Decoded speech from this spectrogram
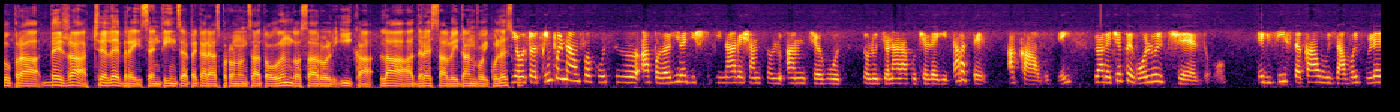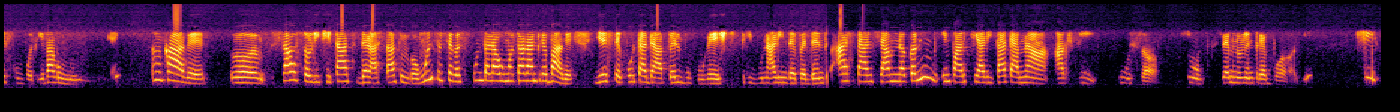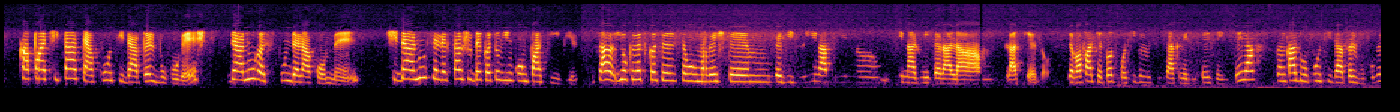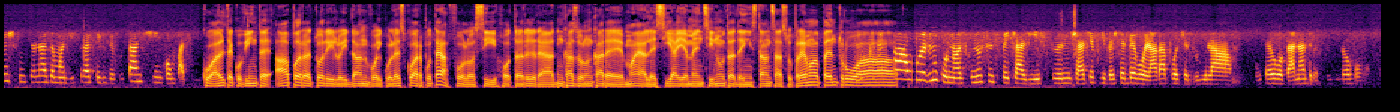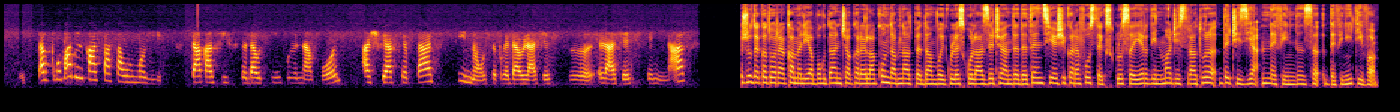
asupra deja celebrei sentințe pe care ați pronunțat-o în dosarul ICA la adresa lui Dan Voiculescu? Eu tot timpul mi-am făcut uh, apărările disciplinare și am, solu- am cerut soluționarea cu celeritate a cauzei, deoarece pe rolul CEDO există cauza Voiculescu împotriva României, în care uh, s-a solicitat de la statul român să se răspundă la următoarea întrebare. Este Curtea de Apel București, tribunal independent? Asta înseamnă că nu imparțialitatea mea ar fi pusă sub semnul întrebării, ci capacitatea Curții de Apel București de a nu răspunde la comenzi și de a nu selecta judecători incompatibili. Eu cred că se, se urmărește revizuirea prin, prin admiterea la, la CEDO se va face tot posibilul să se acrediteze ideea că în cadrul Curții de Apel București funcționează magistrați executanți și incompatibili. Cu alte cuvinte, apărătorii lui Dan Voiculescu ar putea folosi hotărârea în cazul în care mai ales ea e menținută de instanța supremă pentru a... Nu cunosc, nu sunt specialist în ceea ce privește derularea procedurii la Curtea Europeană a Drepturilor Omului. Dar probabil că asta s-a urmărit. Dacă ar fi să dau timpul înapoi, aș fi acceptat din nou să predau la acest, la acest seminar Judecătoarea Camelia Bogdan, cea care l-a condamnat pe Dan Voiculescu la 10 ani de detenție și care a fost exclusă ieri din magistratură, decizia nefiind însă definitivă.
